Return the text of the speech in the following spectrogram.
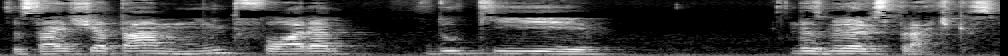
seu site já está muito fora do que das melhores práticas.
